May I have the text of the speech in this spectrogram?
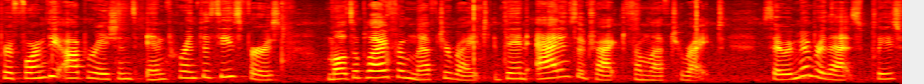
Perform the operations in parentheses first, multiply from left to right, then add and subtract from left to right. So remember that. Please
